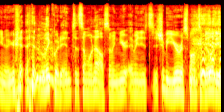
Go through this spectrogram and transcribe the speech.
You know, your liquid into someone else. I mean, you're. I mean, it's, it should be your responsibility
